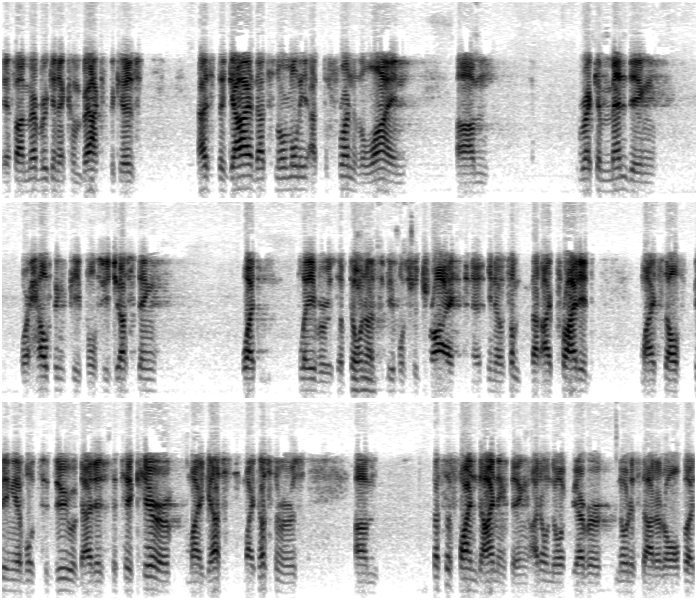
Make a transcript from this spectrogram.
if I'm ever going to come back because as the guy that's normally at the front of the line, um, recommending or helping people, suggesting what flavors of donuts mm-hmm. people should try. And, you know, something that I prided myself being able to do. That is to take care of my guests, my customers. Um, that's a fine dining thing. I don't know if you ever noticed that at all, but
